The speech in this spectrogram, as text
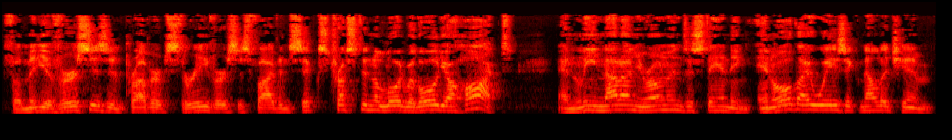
Familiar verses in Proverbs 3 verses 5 and 6. Trust in the Lord with all your heart and lean not on your own understanding. In all thy ways acknowledge him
